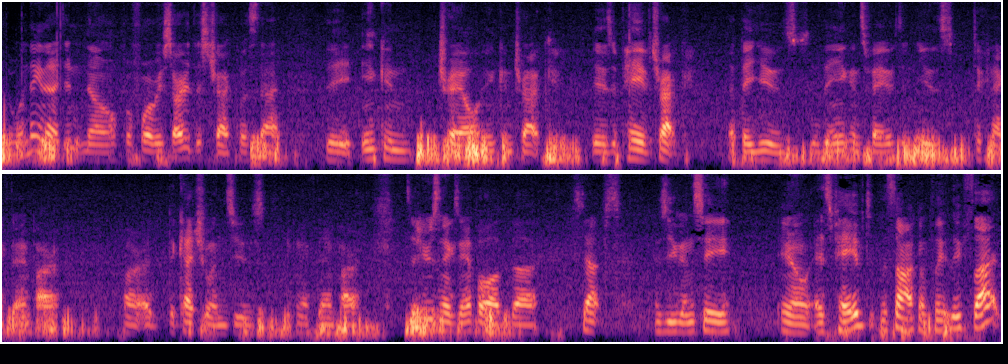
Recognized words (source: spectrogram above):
The one thing that I didn't know before we started this trek was that the Incan Trail, Incan Trek, is a paved trek that they used. So the Incans paved and used to connect their empire, or uh, the Quechuans used connect their empire. So here's an example of the steps. As you can see, you know, it's paved. It's not completely flat,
